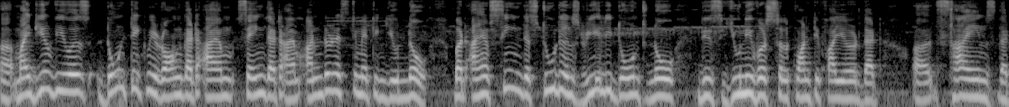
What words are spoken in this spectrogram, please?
Uh, my dear viewers, don't take me wrong that I am saying that I am underestimating you, no. But I have seen the students really don't know this universal quantifier that uh, signs, that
